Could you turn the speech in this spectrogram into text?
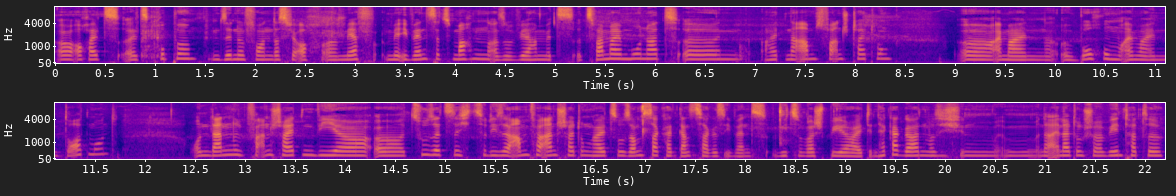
äh, auch als, als Gruppe, im Sinne von, dass wir auch äh, mehr, mehr Events jetzt machen. Also wir haben jetzt zweimal im Monat äh, halt eine Abendsveranstaltung. Äh, einmal in Bochum, einmal in Dortmund. Und dann veranstalten wir äh, zusätzlich zu dieser Abendveranstaltung halt so Samstag halt Ganztagesevents, wie zum Beispiel halt den Hackergarten, was ich in, in, in der Einleitung schon erwähnt hatte,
